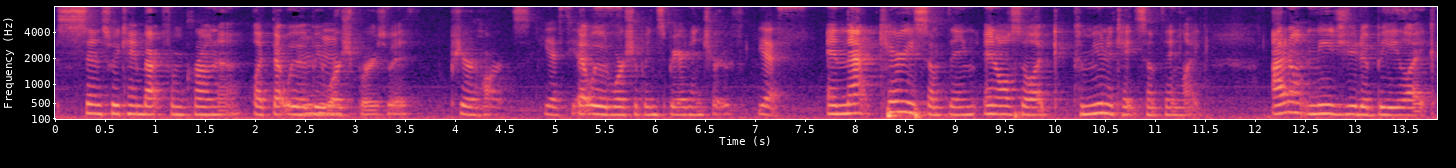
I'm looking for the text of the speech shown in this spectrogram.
since we came back from Corona, like that we would be Mhm. worshipers with pure hearts, yes. Yes. that we would worship in spirit and truth. Yes. And that carries something and also like communicates something like, I don't need you to be like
